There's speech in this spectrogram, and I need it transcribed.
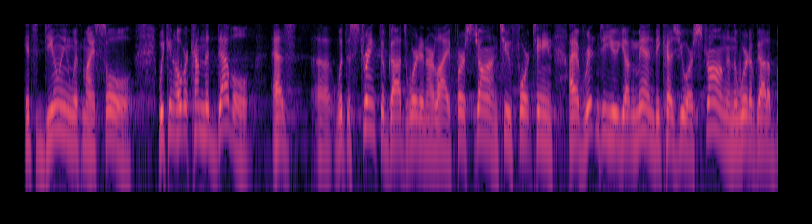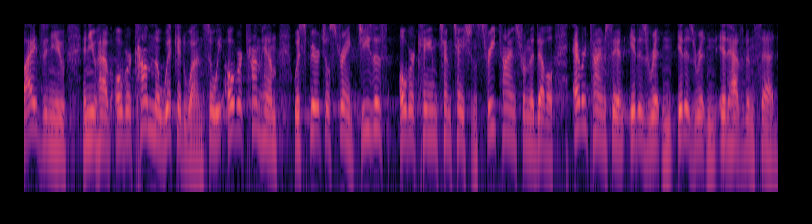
It's dealing with my soul. We can overcome the devil as uh, with the strength of God's word in our life. 1 John 2 14, I have written to you, young men, because you are strong and the word of God abides in you, and you have overcome the wicked one. So we overcome him with spiritual strength. Jesus overcame temptations three times from the devil, every time saying, It is written, it is written, it has been said,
